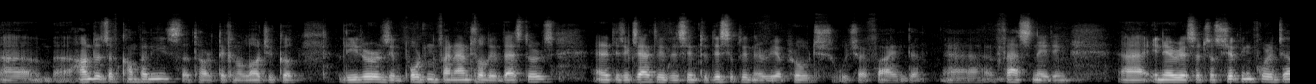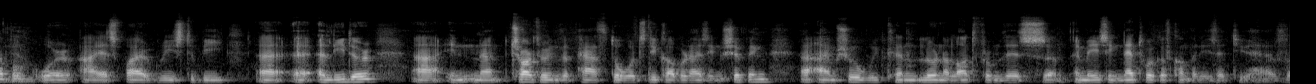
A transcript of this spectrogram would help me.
um, hundreds of companies that are technological leaders, important financial investors, and it is exactly this interdisciplinary approach which I find uh, fascinating uh, in areas such as shipping, for example, where I aspire Greece to be uh, a, leader uh, in uh, chartering the path towards decarbonizing shipping. Uh, I'm sure we can learn a lot from this uh, amazing network of companies that you have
